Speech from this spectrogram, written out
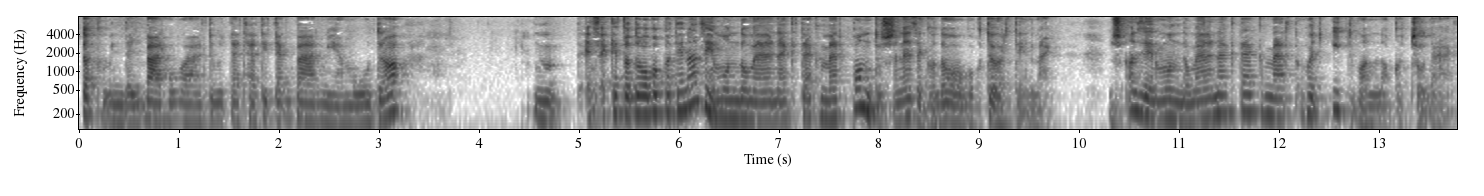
tök mindegy, bárhova átültethetitek bármilyen módra, ezeket a dolgokat én azért mondom el nektek, mert pontosan ezek a dolgok történnek. És azért mondom el nektek, mert hogy itt vannak a csodák,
